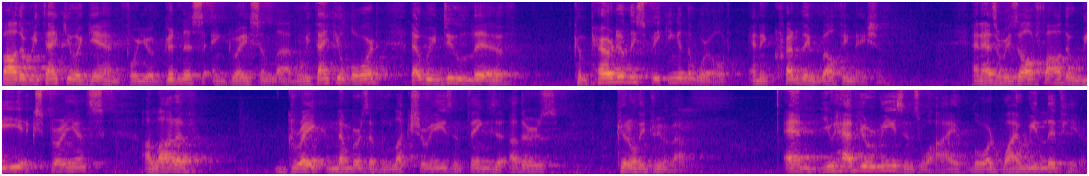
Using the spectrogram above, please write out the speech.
Father, we thank you again for your goodness and grace and love. And we thank you, Lord, that we do live, comparatively speaking, in the world, an incredibly wealthy nation. And as a result, Father, we experience a lot of great numbers of luxuries and things that others could only dream about. And you have your reasons why, Lord, why we live here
